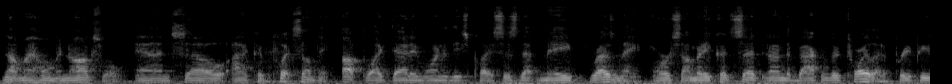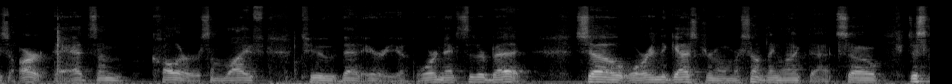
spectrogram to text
not my home in knoxville. And so i could put something up like that in one of these places that may resonate. Or somebody could sit on the back of their toilet a pretty piece of art to add some color or some life to that area or next to their bed So, or in the guest room or something like that. So, just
